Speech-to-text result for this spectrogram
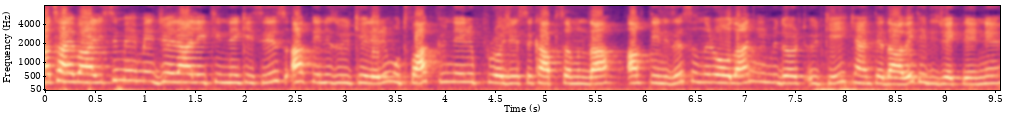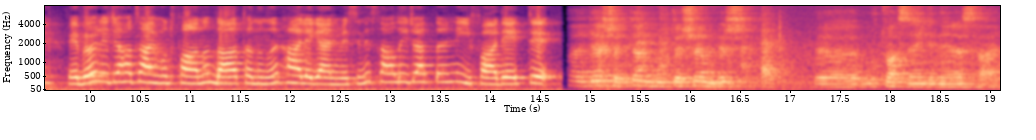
Hatay Valisi Mehmet Celalettin Lekesiz, Akdeniz Ülkeleri Mutfak Günleri projesi kapsamında Akdeniz'e sınırı olan 24 ülkeyi kente davet edeceklerini ve böylece Hatay mutfağının daha tanınır hale gelmesini sağlayacaklarını ifade etti. Hatay gerçekten muhteşem bir e, mutfak zenginliğine sahip.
